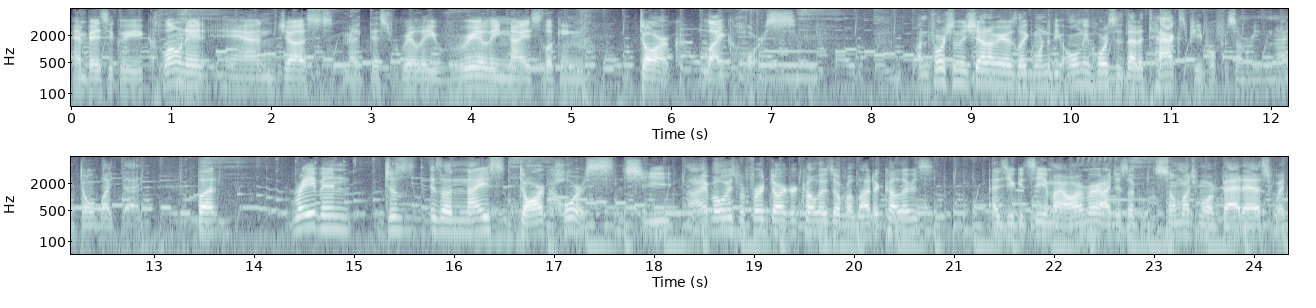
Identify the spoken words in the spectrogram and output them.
and basically clone it and just make this really, really nice looking dark like horse. Unfortunately, Shadowmere is like one of the only horses that attacks people for some reason, and I don't like that. But Raven just is a nice dark horse. She, I've always preferred darker colors over lighter colors. As you can see in my armor, I just look so much more badass with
